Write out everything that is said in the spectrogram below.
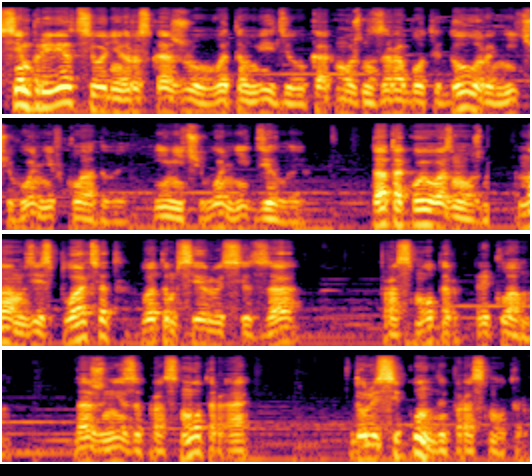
Всем привет! Сегодня я расскажу в этом видео, как можно заработать доллары, ничего не вкладывая и ничего не делая. Да, такое возможно. Нам здесь платят в этом сервисе за просмотр рекламы. Даже не за просмотр, а долесекундный просмотр.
